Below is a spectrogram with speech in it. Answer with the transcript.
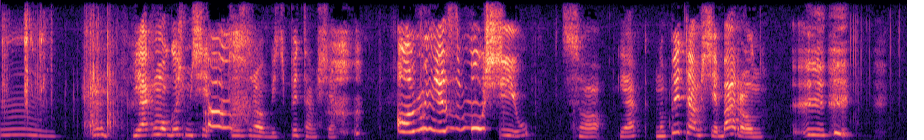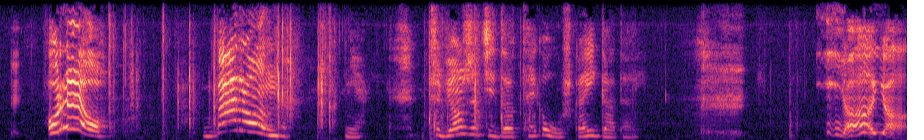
Mm. Jak mogłeś mi się to zrobić? Pytam się. On mnie zmusił! Co? Jak? No pytam się, baron. Y, Oreo! Baron! Nie. Przywiążę ci do tego łóżka i gadaj. Ja, ja,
